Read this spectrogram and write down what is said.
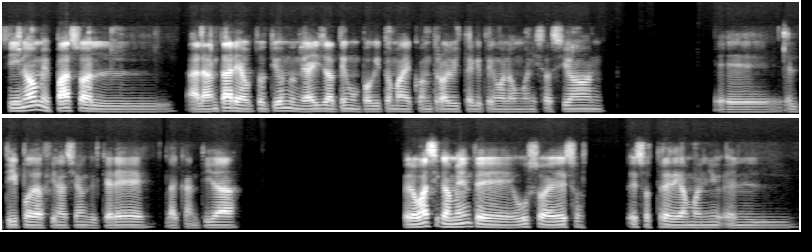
Si no, me paso al, al Antares Autotune, donde ahí ya tengo un poquito más de control, viste, que tengo la humanización, eh, el tipo de afinación que querés, la cantidad. Pero básicamente uso esos, esos tres, digamos, el, el,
